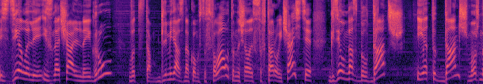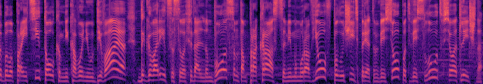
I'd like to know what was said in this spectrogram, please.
сделали изначально игру, вот там для меня знакомство с Fallout началось со второй части, где у нас был дадж, и этот данж можно было пройти, толком никого не убивая, договориться с его финальным боссом, там прокрасться мимо муравьев, получить при этом весь опыт, весь лут, все отлично.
